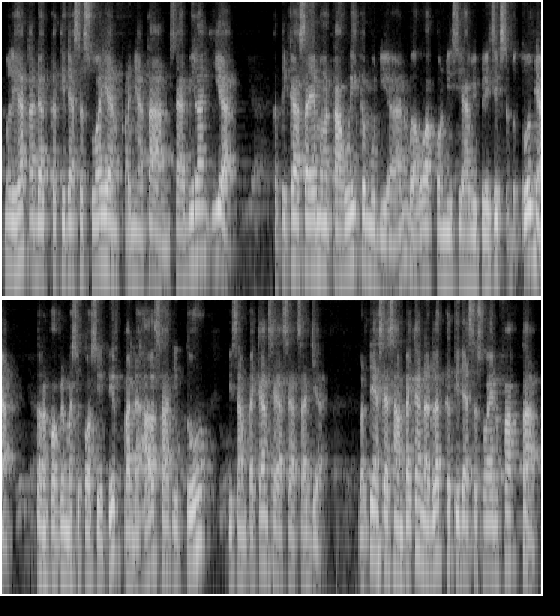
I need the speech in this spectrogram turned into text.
melihat ada ketidaksesuaian pernyataan? Saya bilang iya. Ketika saya mengetahui kemudian bahwa kondisi Habib Rizik sebetulnya terkonfirmasi positif, padahal saat itu disampaikan sehat-sehat saja. Berarti yang saya sampaikan adalah ketidaksesuaian fakta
